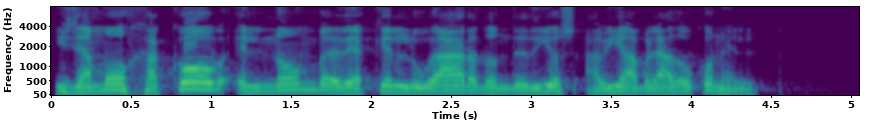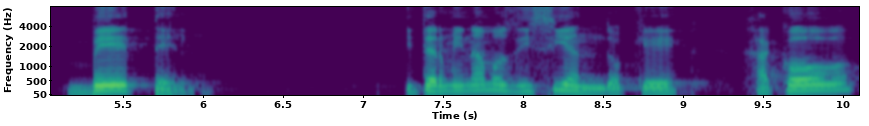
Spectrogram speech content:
y llamó Jacob el nombre de aquel lugar donde Dios había hablado con él, Betel. Y terminamos diciendo que Jacob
